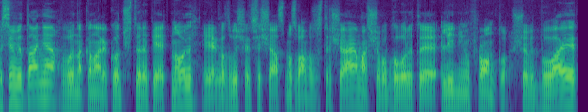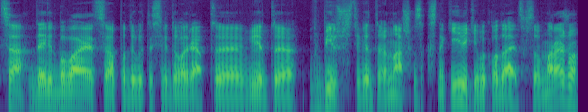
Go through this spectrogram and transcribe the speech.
Усім вітання. Ви на каналі Код 450. І як зазвичай, цей час ми з вами зустрічаємося, щоб обговорити лінію фронту, що відбувається, де відбувається, подивитись відеоряд е, від е, в більшості від наших захисників, які викладаються все в мережу.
